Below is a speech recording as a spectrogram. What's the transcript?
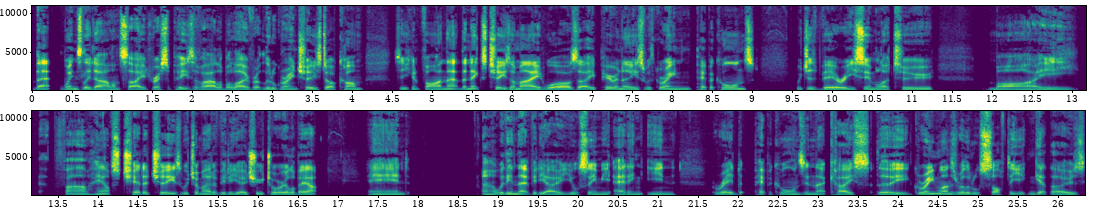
that Wensleydale and Sage recipe is available over at littlegreencheese.com. So you can find that. The next cheese I made was a Pyrenees with green peppercorns, which is very similar to my farmhouse cheddar cheese, which I made a video tutorial about. And uh, within that video, you'll see me adding in red peppercorns in that case. The green ones are a little softer. You can get those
